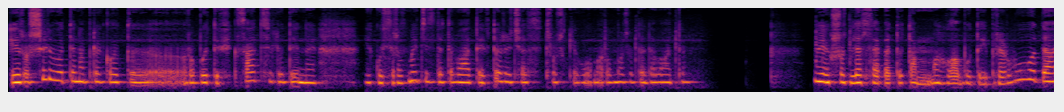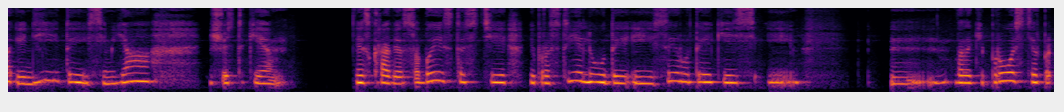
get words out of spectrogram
І розширювати, наприклад, е, робити фіксацію людини, якусь розмитість додавати, і в той же час трошки гумору може додавати. Ну, якщо для себе, то там могла бути і природа, і діти, і сім'я, і щось таке яскраві особистості, і прості люди, і сироти якісь, і великий простір,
